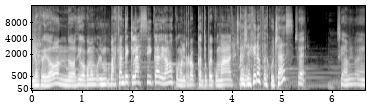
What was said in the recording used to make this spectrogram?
los redondos, digo, como bastante clásica, digamos, como el rock catupecumacho. ¿Callejeros escuchás? Sí. Sí, a mí me,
